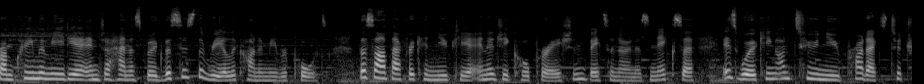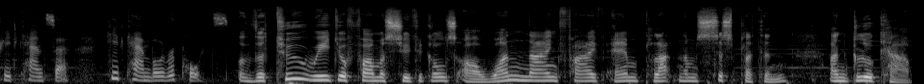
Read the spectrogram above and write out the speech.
From Creamer Media in Johannesburg, this is the Real Economy Report. The South African Nuclear Energy Corporation, better known as NECSA, is working on two new products to treat cancer. Keith Campbell reports. The two radiopharmaceuticals are 195M platinum cisplatin and GluCAB.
